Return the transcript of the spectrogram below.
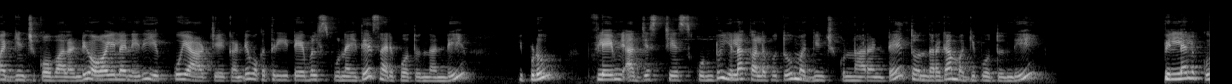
మగ్గించుకోవాలండి. ఆయిల్ అనేది ఎక్కువ యాడ్ చేయకండి. ఒక త్రీ టేబుల్ స్పూన్ అయితే సరిపోతుందండి. ఇప్పుడు ఫ్లేమ్ని అడ్జస్ట్ చేసుకుంటూ ఇలా కలుపుతూ మగ్గించుకున్నారంటే తొందరగా మగ్గిపోతుంది. పిల్లలకు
